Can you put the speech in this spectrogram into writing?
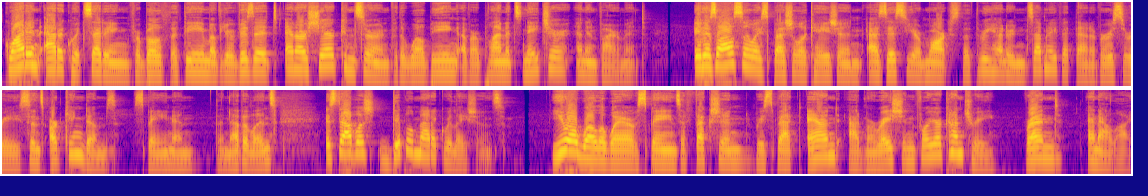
Quite an adequate setting for both the theme of your visit and our shared concern for the well being of our planet's nature and environment. It is also a special occasion as this year marks the 375th anniversary since our kingdoms, Spain and the Netherlands, established diplomatic relations. You are well aware of Spain's affection, respect, and admiration for your country, friend, and ally,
